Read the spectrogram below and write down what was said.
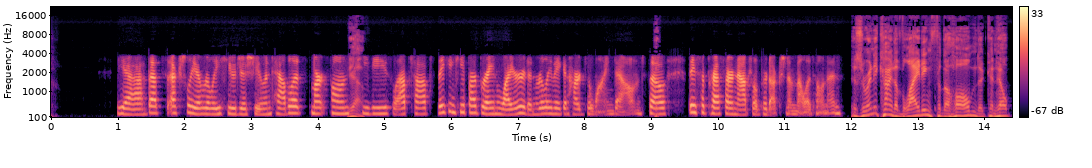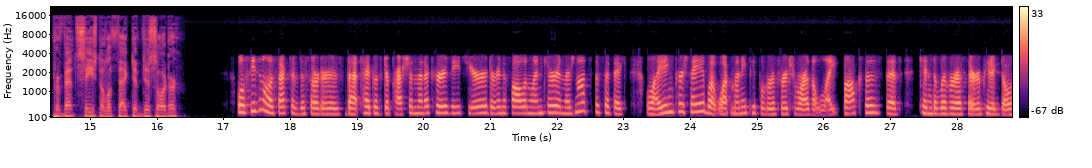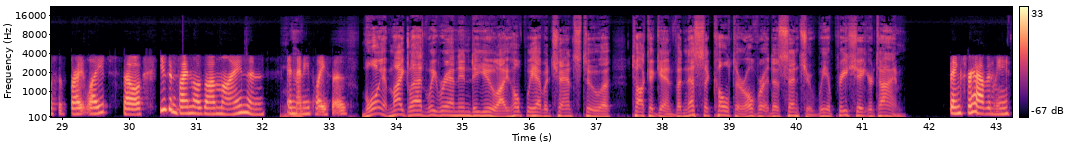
Yeah, that's actually a really huge issue. And tablets, smartphones, yeah. TVs, laptops, they can keep our brain wired and really make it hard to wind down. So they suppress our natural production of melatonin. Is there any kind of lighting for the home that can help prevent seasonal affective disorder? Well, seasonal affective disorder is that type of depression that occurs each year during the fall and winter, and there's not specific lighting per se, but what many people refer to are the light boxes that can deliver a therapeutic dose of bright light. So you can find those online and in many places. Boy, am I glad we ran into you. I hope we have a chance to uh, talk again. Vanessa Coulter over at Essentia. We appreciate your time. Thanks for having me.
